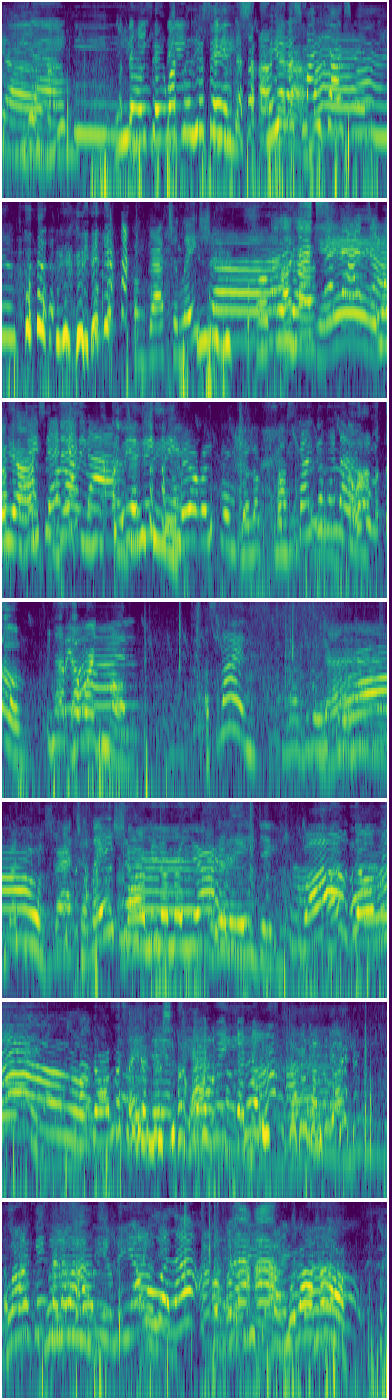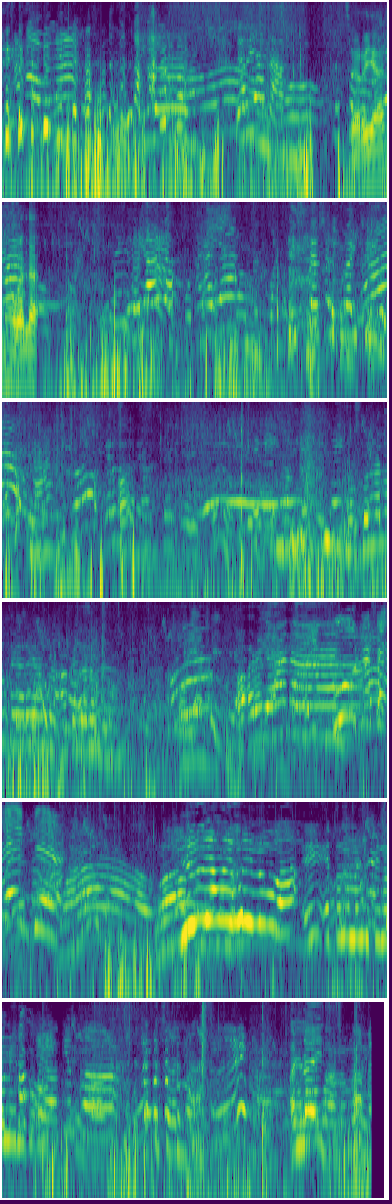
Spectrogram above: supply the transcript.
Yeah. You say, what will you say? tingin ka sa Ayan, camera. smile ka, smile. Congratulations! Oh, next. Yay! Kuya. JC, JC. Kuya JC. Mamaya ka naman, malap. Oh, smile ka muna. Hawakan mo to. Pinyari award mo. Oh, smile. Yan. Wow! Congratulations! Dami naman yan. AJ. Wow, dami! Wow, dami, masaya na siya. Graduate ka na? Smile kayong dalawa. Ako wala. Ako wala ka. Wala. Sariana, wala. Seriana. May special prize yun. Gusto na lang kaya rin ako. Akin na lang po. Oh, Ariana. nasa angel! Wow. Yun lang yung hinuha. Eh, ito naman yung pinamili ko mo. Alay.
